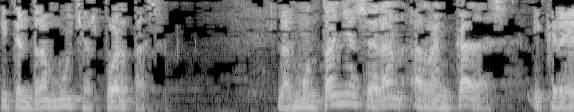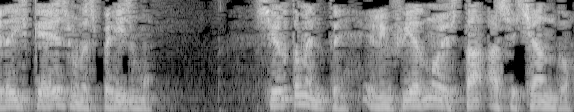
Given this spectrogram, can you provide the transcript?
y tendrán muchas puertas. Las montañas serán arrancadas y creeréis que es un espejismo. Ciertamente el infierno está acechando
